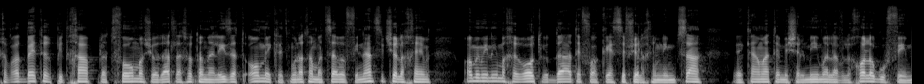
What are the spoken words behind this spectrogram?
חברת בטר פיתחה פלטפורמה שיודעת לעשות אנליזת עומק לתמונת המצב הפיננסית שלכם, או במילים אחרות יודעת איפה הכסף שלכם נמצא וכמה אתם משלמים עליו לכל הגופים.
